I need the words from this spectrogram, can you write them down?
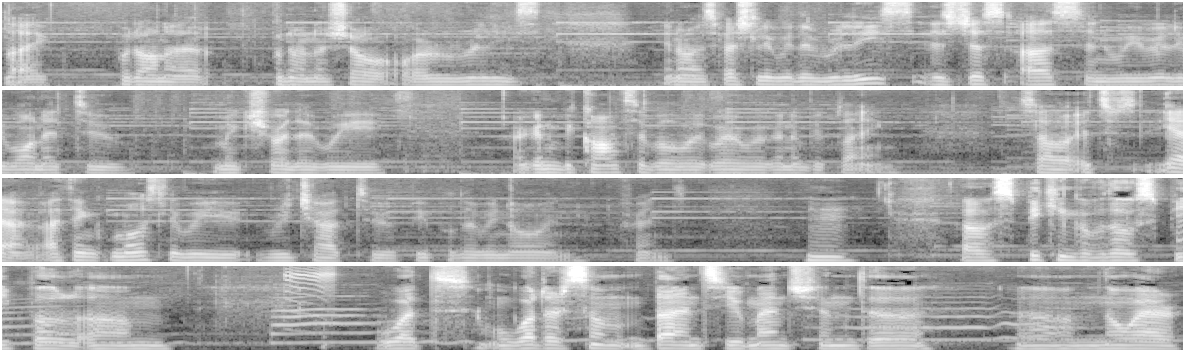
like put on a put on a show or release. You know, especially with the release, it's just us, and we really wanted to make sure that we are going to be comfortable with where we're going to be playing. So it's yeah, I think mostly we reach out to people that we know and friends. Mm. Uh, speaking of those people, um, what what are some bands you mentioned? Uh, um, nowhere.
